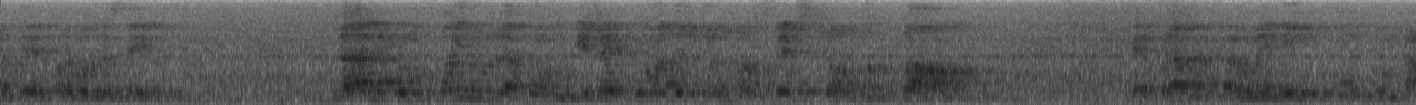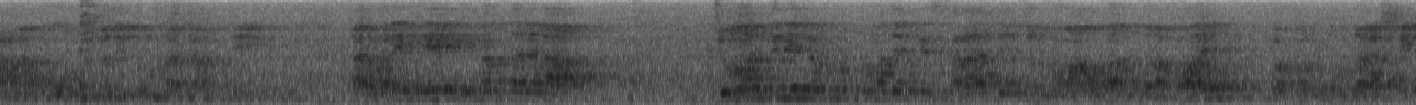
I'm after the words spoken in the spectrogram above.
মধ্যে এরপরে বলতেছে, যালিকুম খায়রুল লাকুম, এটাই তোমাদের জন্য শ্রেষ্ঠ, উত্তম। এরপরে আল্লাহ তাআলা বলে, ইন কুনতুম জানতে তার মানে হে ঈমানদারেরা, জুমার দিনে যখন তোমাদেরকে সালাতের জন্য আহ্বান করা হয়, তখন তোমরা সেই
